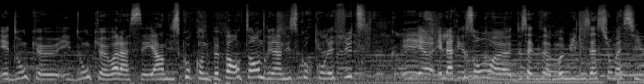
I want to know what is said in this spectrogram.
et donc, euh, et donc euh, voilà, c'est un discours qu'on ne peut pas entendre et un discours qu'on réfute et, euh, la raison euh, de cette mobilisation massive.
